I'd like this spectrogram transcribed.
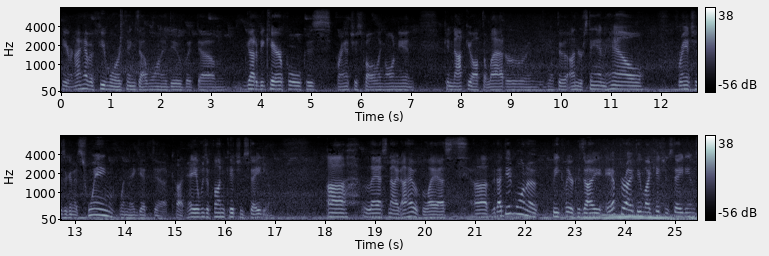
here. And I have a few more things I want to do, but um, you got to be careful because branches falling on you and can knock you off the ladder, and you have to understand how branches are going to swing when they get uh, cut. Hey, it was a fun kitchen stadium. Uh, last night I have a blast, uh, but I did want to be clear because I after I do my kitchen stadiums,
